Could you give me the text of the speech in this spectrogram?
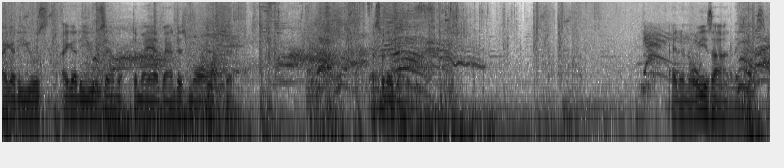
I gotta use I gotta use him to my advantage more often. That's what I gotta do. I don't know, he's hard like this.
